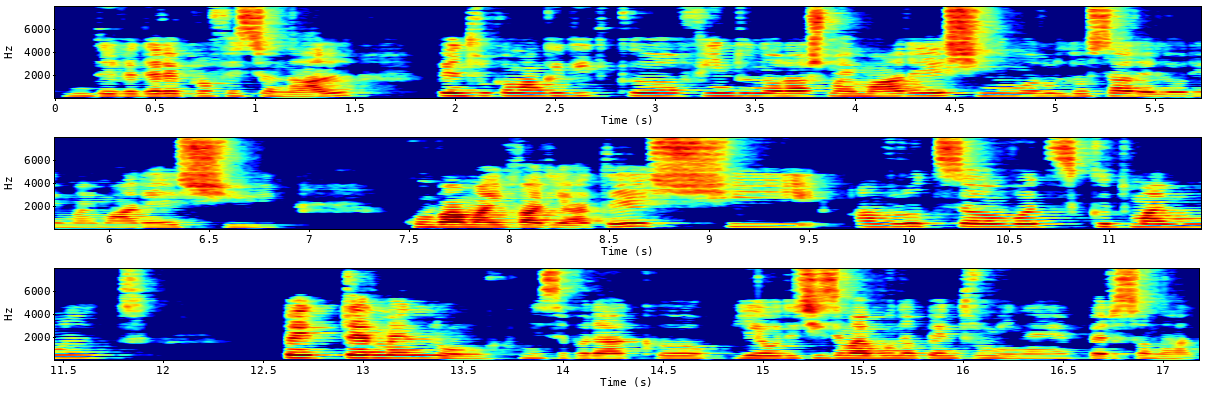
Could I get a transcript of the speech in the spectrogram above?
de vedere profesional, pentru că m-am gândit că fiind un oraș mai mare și numărul dosarelor e mai mare și cumva mai variate și am vrut să învăț cât mai mult pe termen lung. Mi se părea că e o decizie mai bună pentru mine personal.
